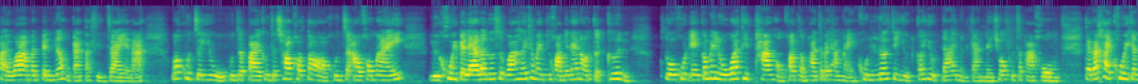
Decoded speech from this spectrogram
ไปว่ามันเป็นเรื่องของการตัดสินใจอะนะว่าคุณจะอยู่คุณจะไปคุณจะชอบเขาต่อ คุณจะเอาเขาไหมหรือคุยไปแล้วแล้วรู้สึกว่าเฮ้ยทำไมมีความไม่แน่นอนเกิดขึ้น ตัวคุณเองก็ไม่รู้ว่าทิศทางของความสัมพันธ์จะไปทางไหน คุณเลือกจะหยุดก็หยุดได้เหมือนกันในช่วงพฤษภาคม แต่ถ้าใครคุยกัน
